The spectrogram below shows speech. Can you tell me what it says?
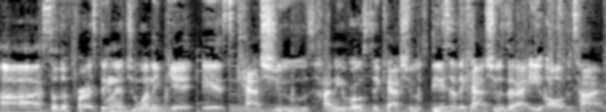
Uh, so the first thing that you want to get is cashews, honey roasted cashews. These are the cashews that I eat all the time.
